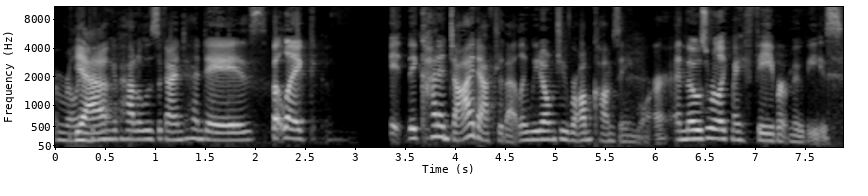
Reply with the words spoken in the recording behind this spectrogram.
I'm really yeah. thinking of How to Lose a Guy in 10 Days, but like it, they kind of died after that. Like we don't do rom-coms anymore. And those were like my favorite movies.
